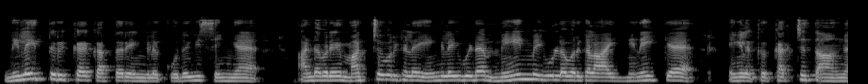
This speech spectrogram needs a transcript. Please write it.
நிலைத்திருக்க கர்த்தர் எங்களுக்கு உதவி செய்ய ஆண்டவரே மற்றவர்களை எங்களை விட மேன்மை உள்ளவர்களாய் நினைக்க எங்களுக்கு கற்றுத்தாங்க.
